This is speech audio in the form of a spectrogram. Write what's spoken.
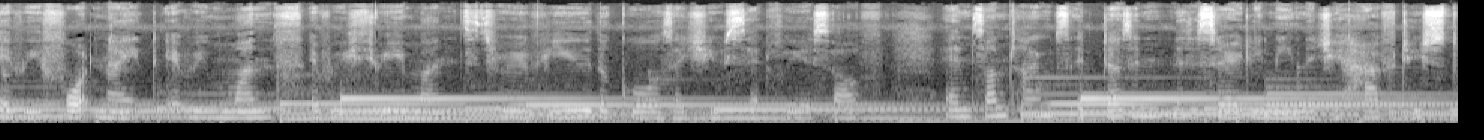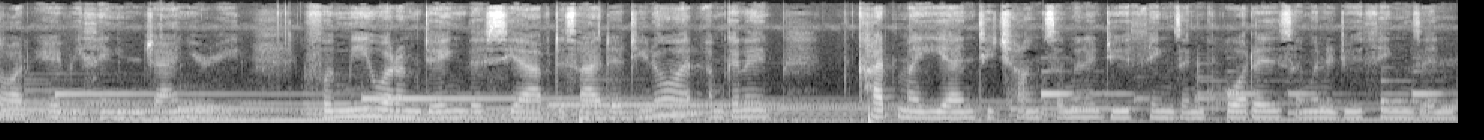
every fortnight, every month, every three months to review the goals that you've set for yourself. And sometimes it doesn't necessarily mean that you have to start everything in January. For me, what I'm doing this year, I've decided, you know what, I'm gonna cut my year into chunks. I'm going to do things in quarters. I'm going to do things in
